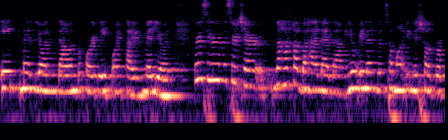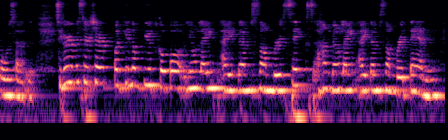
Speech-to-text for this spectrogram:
137.8 million down to 48.5 million. Pero siguro, Mr. Chair, nakakabahala lang yung ilan dun sa mga initial proposal. Siguro, Mr. Chair, pag kinompute ko po yung line items number 6 hanggang line items number 10,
